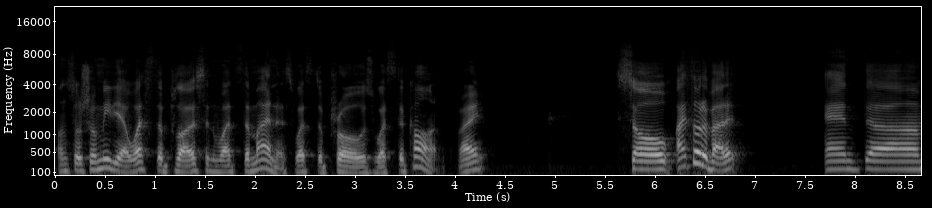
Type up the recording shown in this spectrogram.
on social media? What's the plus and what's the minus? What's the pros? What's the con, right? So I thought about it, and uh,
